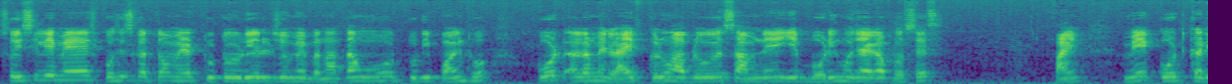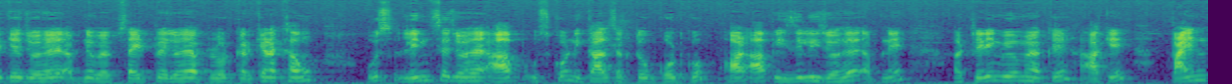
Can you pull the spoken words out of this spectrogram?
सो इसलिए मैं कोशिश करता हूँ, मेरा ट्यूटोरियल जो मैं बनाता हूँ, वो टू डी पॉइंट हो। कोड अगर मैं लाइव करूँ, आप लोगों के सामने ये बोरिंग हो जाएगा प्रोसेस फाइन मैं कोट करके जो है, अपने वेबसाइट पे जो है अपलोड करके रखा हूँ। उस लिंक से जो है आप उसको निकाल सकते हो कोड को और आप इजीली जो है अपने ट्रेडिंग व्यू में आके आके पाइन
